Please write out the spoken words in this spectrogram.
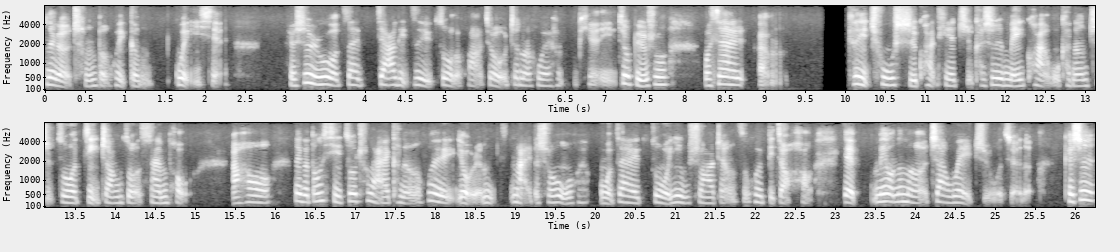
那个成本会更贵一些。可是，如果在家里自己做的话，就真的会很便宜。就比如说，我现在嗯，可以出十款贴纸，可是每款我可能只做几张做 sample，然后那个东西做出来可能会有人买的时候，我会我在做印刷，这样子会比较好，也没有那么占位置，我觉得。可是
